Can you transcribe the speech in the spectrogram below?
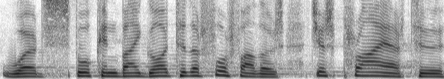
words spoken by God to their forefathers just prior to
